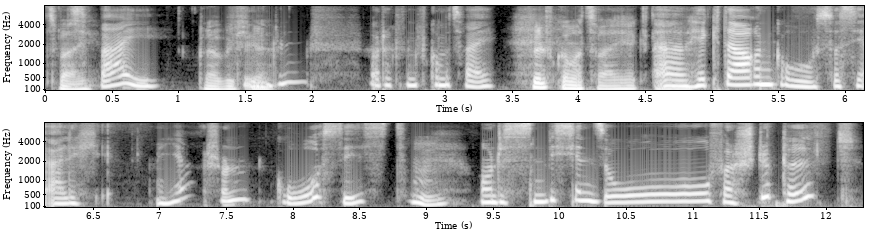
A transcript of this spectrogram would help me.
Zwei, glaube ich, ja. fünf oder 5,2 5,2 Hektar. äh, Hektaren groß, was ja eigentlich ja, schon groß ist. Mhm. Und es ist ein bisschen so verstückelt,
